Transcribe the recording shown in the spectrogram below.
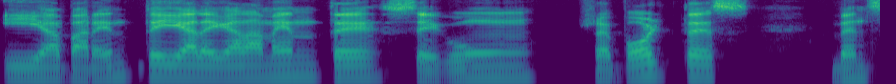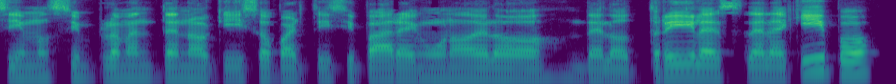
y aparente y alegadamente, según reportes, Ben simplemente no quiso participar en uno de los, de los del equipo.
